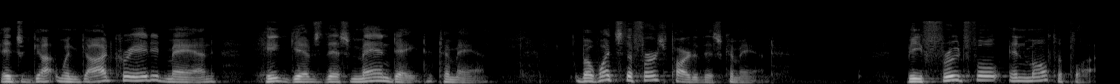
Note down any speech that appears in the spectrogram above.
It's God, when God created man, he gives this mandate to man. But what's the first part of this command? Be fruitful and multiply.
